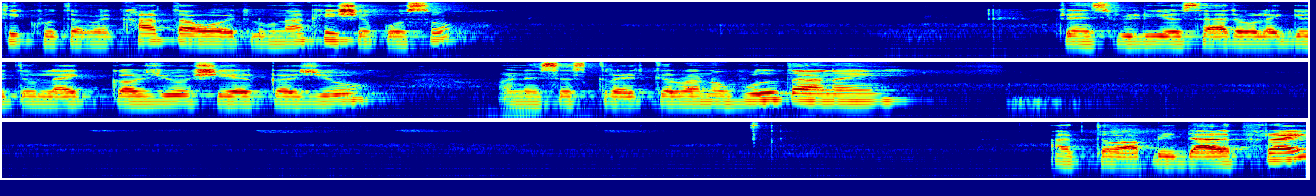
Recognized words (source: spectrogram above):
તીખું તમે ખાતા હો એટલું નાખી શકો છો. ફ્રેન્ડ્સ, વીડિયો સારો લાગ્યો તો લાઈક કરજો, શેર કરજો અને સબસ્ક્રાઈબ કરવાનું ભૂલતા નહીં. આ તો આપણી દાળ ફ્રાય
